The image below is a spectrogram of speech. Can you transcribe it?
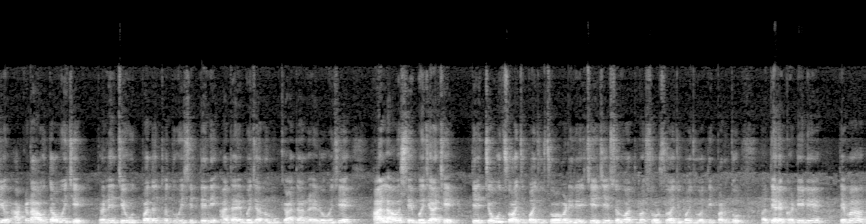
જે આંકડા આવતા હોય છે અને જે ઉત્પાદન થતું હોય છે તેની આધારે બજારનો મુખ્ય આધાર રહેલો હોય છે. હાલ આવશે બજાર છે તે ચૌદસો આજુબાજુ જોવા મળી રહી છે, જે શરૂઆતમાં સોળસો આજુબાજુ હતી, પરંતુ અત્યારે ઘટીને તેમાં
